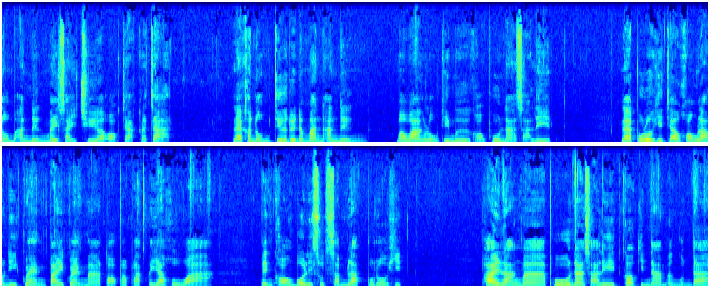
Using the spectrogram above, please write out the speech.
นมอันหนึ่งไม่ใส่เชื้อออกจากกระจาด และขนมเจือด้วยน้ำมันอันหนึ่ง มาวางลงที่มือของผู้นาสาลีดและปุโรหิตเจ้าของเหล่านี้แกว่งไปแกว่งมาต่อพระพักพยาโฮวา เป็นของบริสุทธิ์สำหรับปุโรหิต ภายหลังมาผู้นาสาลีดก็กินน้ำองุ่นได้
